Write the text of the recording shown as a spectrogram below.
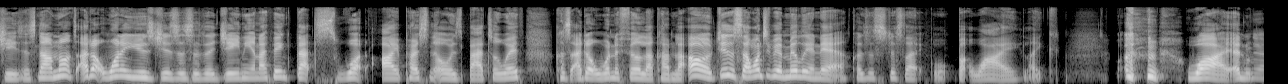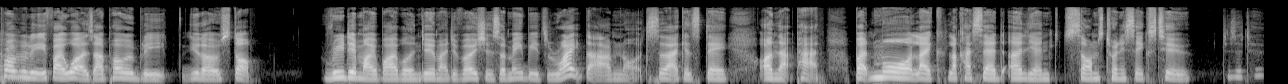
Jesus. Now I'm not. I don't want to use Jesus as a genie, and I think that's what I personally always battle with because I don't want to feel like I'm like, oh Jesus, I want to be a millionaire, because it's just like, well, but why? Like, why? And Yeah. probably if I was, I'd probably you know stop reading my Bible and doing my devotion. So maybe it's right that I'm not, so that I can stay on that path. But more like like I said earlier in Psalms 26 2. Is it two?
